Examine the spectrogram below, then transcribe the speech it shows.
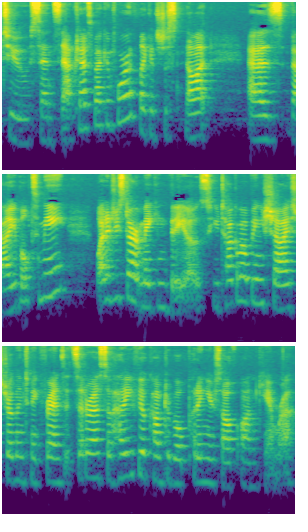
to send Snapchats back and forth. Like it's just not as valuable to me. Why did you start making videos? You talk about being shy, struggling to make friends, etc. So how do you feel comfortable putting yourself on camera?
